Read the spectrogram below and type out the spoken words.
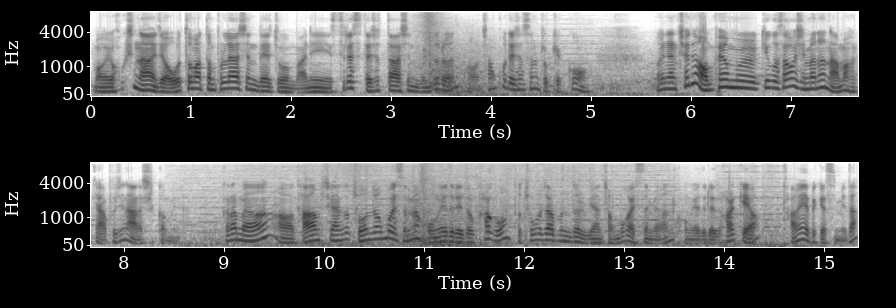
뭐 혹시나 이제 오토마톤 플레이하시는데 좀 많이 스트레스 되셨다 하시는 분들은 어, 참고되셨으면 좋겠고 그냥 최대한 엄폐물 끼고 싸우시면은 아마 그렇게 아프진 않으실 겁니다 그러면 어, 다음 시간에도 좋은 정보 있으면 공유해드리도록 하고 또 초보자분들 위한 정보가 있으면 공유해드리도록 할게요. 다음에 뵙겠습니다.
